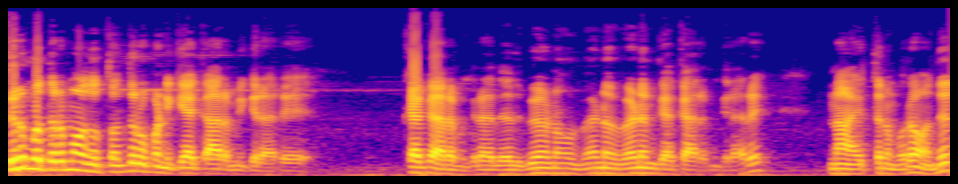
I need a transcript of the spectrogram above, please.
திரும்ப திரும்ப அதை தொந்தரவு பண்ணி கேட்க ஆரம்பிக்கிறாரு. கேட்க ஆரம்பிக்கிறாரு. அது வேணும் வேணும் வேணும்னு கேட்க ஆரம்பிக்கிறாரு. நான் இத்தனை முறை வந்து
